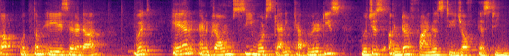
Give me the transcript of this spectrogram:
up Uttam AESA radar with air and ground sea mode scanning capabilities which is under final stage of testing.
